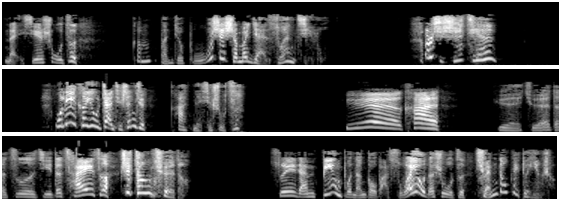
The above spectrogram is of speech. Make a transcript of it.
那些数字根本就不是什么演算记录，而是时间。我立刻又站起身去。看那些数字，越看越觉得自己的猜测是正确的。虽然并不能够把所有的数字全都给对应上，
